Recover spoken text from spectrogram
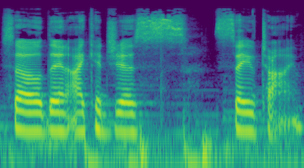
So then I could just save time.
